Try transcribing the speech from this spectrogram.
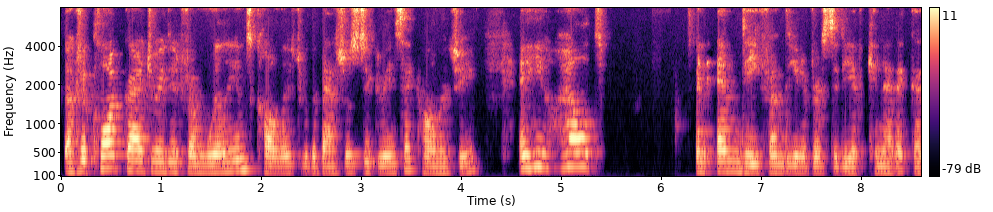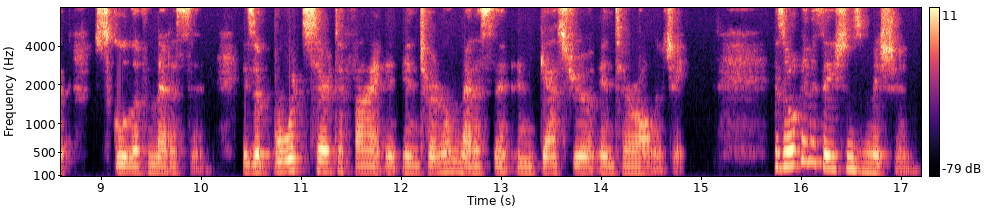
Dr. Clarke graduated from Williams College with a bachelor's degree in psychology, and he held an MD from the University of Connecticut School of Medicine. He's a board certified in internal medicine and gastroenterology. His organization's mission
